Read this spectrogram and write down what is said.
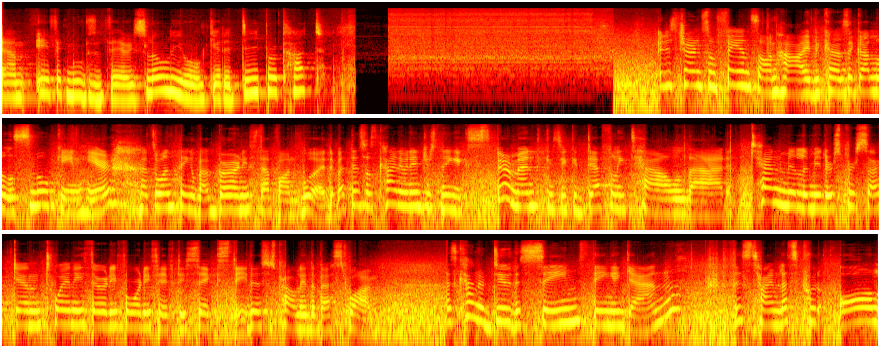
Um, if it moves very slowly, you'll get a deeper cut. I just turned some fans on high because it got a little smoky in here. That's one thing about burning stuff on wood. But this was kind of an interesting experiment because you could definitely tell that 10 millimeters per second, 20, 30, 40, 50, 60. This is probably the best one. Kind to do the same thing again. This time let's put all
